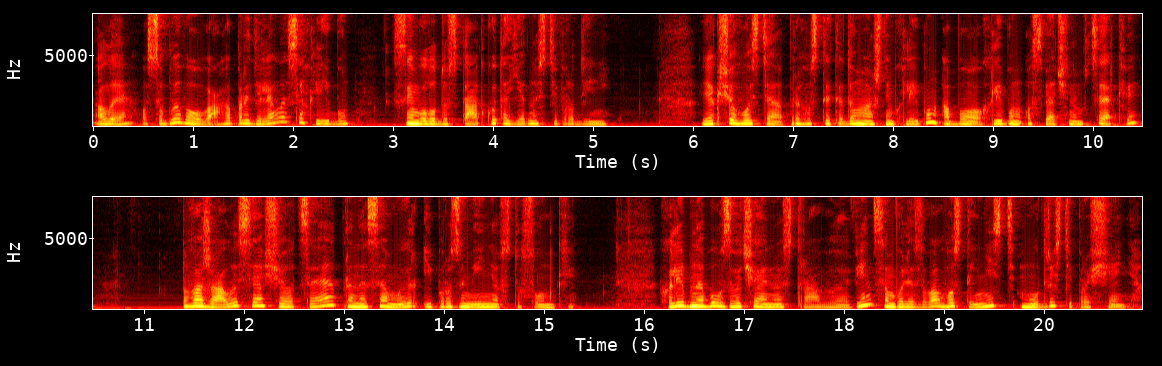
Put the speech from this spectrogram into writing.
але особлива увага приділялася хлібу, символу достатку та єдності в родині. Якщо гостя пригостити домашнім хлібом або хлібом, освяченим в церкві, вважалося, що це принесе мир і порозуміння в стосунки. Хліб не був звичайною стравою, він символізував гостинність, мудрість і прощення.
